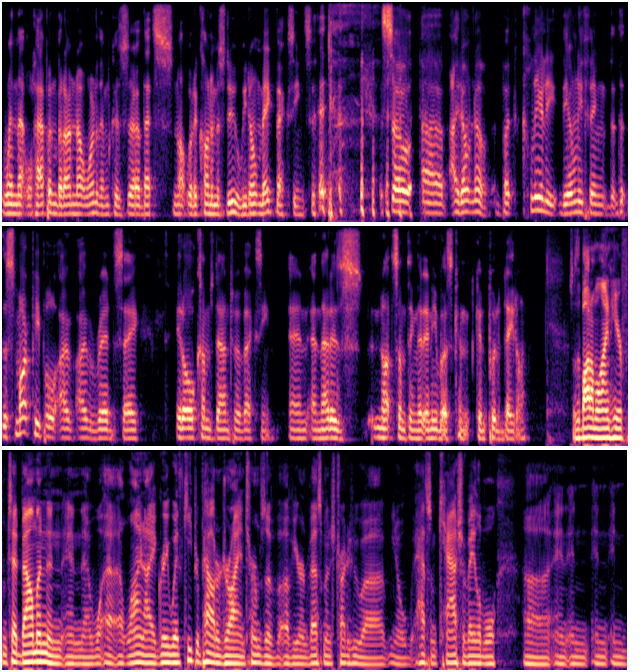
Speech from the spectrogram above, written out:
when that will happen, but I'm not one of them because uh, that's not what economists do. We don't make vaccines. so uh, I don't know. But clearly, the only thing, the, the smart people I've, I've read say it all comes down to a vaccine and and that is not something that any of us can can put a date on. So the bottom line here from Ted Bauman, and and uh, a line I agree with: keep your powder dry in terms of, of your investments. Try to uh, you know have some cash available uh, and, and, and, and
